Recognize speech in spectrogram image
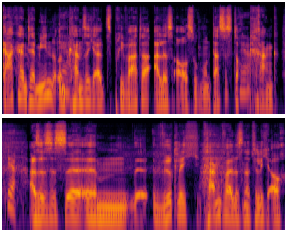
gar keinen Termin und ja. kann sich als Privater alles aussuchen. Und das ist doch ja. krank. Ja. Also es ist äh, ähm, wirklich krank, weil es natürlich auch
